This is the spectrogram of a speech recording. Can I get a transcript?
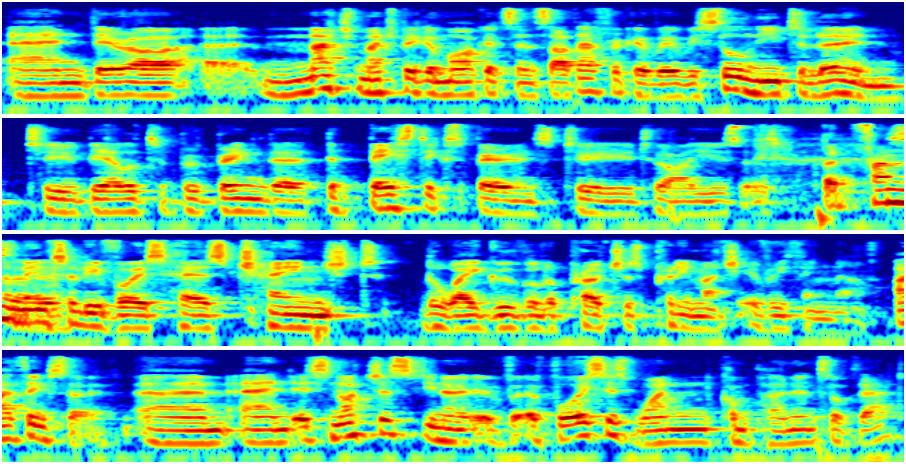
And there are uh, much, much bigger markets in South Africa where we still need to learn to be able to bring the, the best experience to, to our users. But fundamentally, so, voice has changed the way Google approaches pretty much everything now. I think so. Um, and it's not just, you know, voice is one component of that,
